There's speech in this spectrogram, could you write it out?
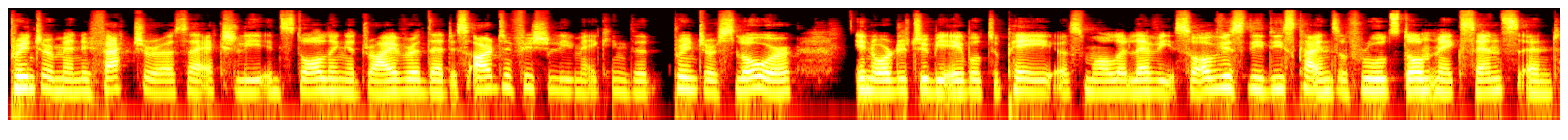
printer manufacturers are actually installing a driver that is artificially making the printer slower in order to be able to pay a smaller levy. So obviously these kinds of rules don't make sense and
